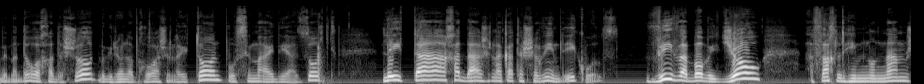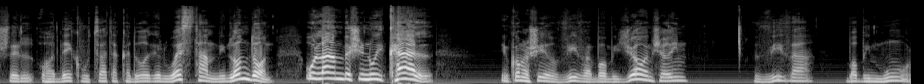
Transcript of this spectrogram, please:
במדור החדשות, בגיליון הבכורה של העיתון, פורסמה הידיעה הזאת, לאיתה החדש של להקת השבים, The Equals. ויבה בובי ג'ו הפך להמנונם של אוהדי קבוצת הכדורגל וסטהאם מלונדון, אולם בשינוי קל. במקום לשיר ויבה בובי ג'ו, הם שרים ויבה בובי מור,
